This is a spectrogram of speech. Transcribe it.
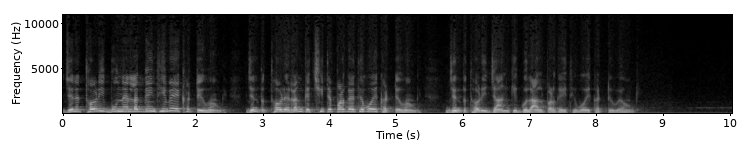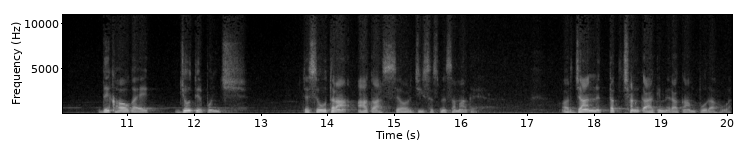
जिन्हें थोड़ी बूंदें लग गई थी वे इकट्ठे हुए होंगे, जिन पर थोड़े रंग के छींटे पड़ गए थे वो इकट्ठे हुए होंगे। जिन पर थोड़ी जान की गुलाल पड़ गई थी, वो इकट्ठे हुए होंगे। देखा होगा एक ज्योतिर्पुंज, जैसे उतरा आकाश से और जीसस में समा गया। और जान ने तत्क्षण कहा कि मेरा काम पूरा हुआ।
